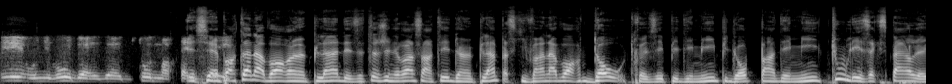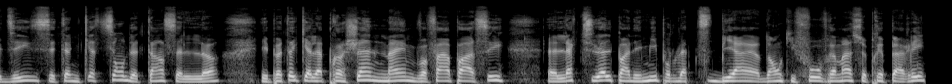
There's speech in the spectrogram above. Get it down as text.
Et au niveau du taux de mortalité. C'est important d'avoir un plan, des États généraux en santé d'un plan, parce qu'il va en avoir d'autres épidémies, puis d'autres pandémies. Tous les experts le disent. C'était une question de temps, celle-là. Et peut-être que la prochaine même va faire passer euh, l'actuelle pandémie pour de la petite bière. Donc, il faut vraiment se préparer.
